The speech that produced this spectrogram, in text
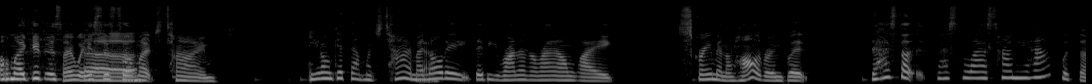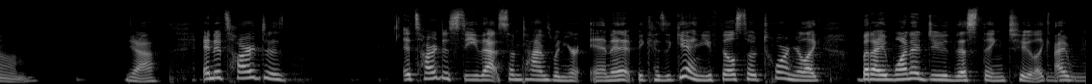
oh my goodness, I wasted uh, so much time. You don't get that much time. Yeah. I know they they be running around like screaming and hollering, but that's the that's the last time you have with them. Yeah, and it's hard to it's hard to see that sometimes when you're in it because again you feel so torn you're like but i want to do this thing too like mm-hmm. i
